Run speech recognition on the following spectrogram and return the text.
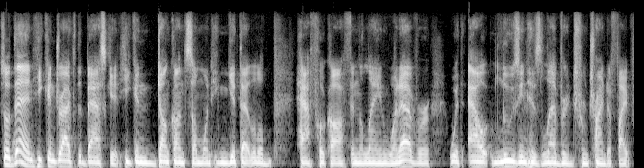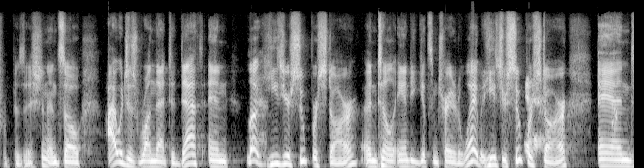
So then he can drive to the basket, he can dunk on someone, he can get that little half hook off in the lane, whatever, without losing his leverage from trying to fight for position. And so I would just run that to death. And look, he's your superstar until Andy gets him traded away, but he's your superstar, and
